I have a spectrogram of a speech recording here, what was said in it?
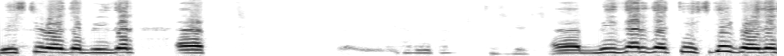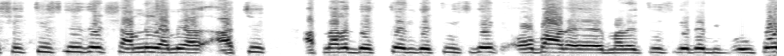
বৃষ্টি রয়েছে, ব্রিজের ব্রিজের যে চুইস গেট রয়েছে, সেই চুইস গেটের সামনেই আমি আছি। আপনারা দেখছেন যে চুইস গেট ওভার মানে চুইস গেটের উপর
